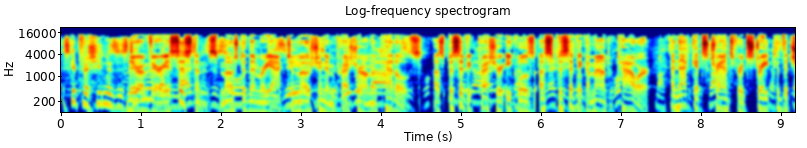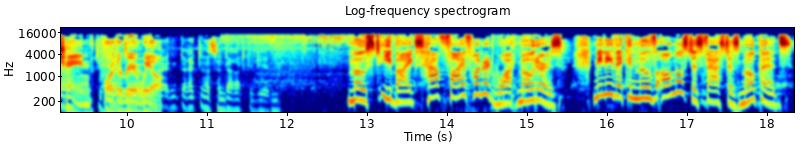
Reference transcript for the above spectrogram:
There are various systems. Most of them react to motion and pressure on the pedals. A specific pressure equals a specific amount of power, and that gets transferred straight to the chain or the rear wheel. Most e bikes have 500 watt motors, meaning they can move almost as fast as mopeds.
